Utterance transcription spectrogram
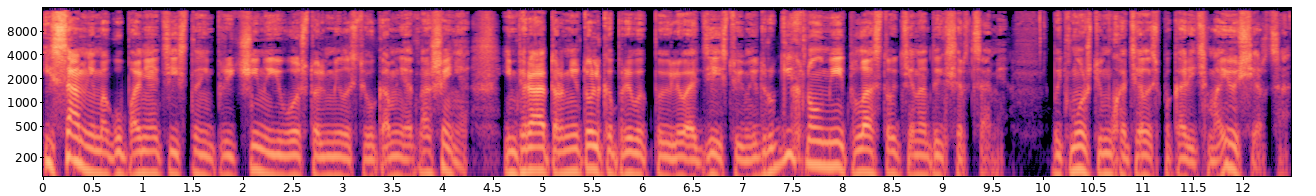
И сам не могу понять истинной причины его столь милостивого ко мне отношения. Император не только привык повелевать действиями других, но умеет властвовать и над их сердцами. Быть может, ему хотелось покорить мое сердце,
